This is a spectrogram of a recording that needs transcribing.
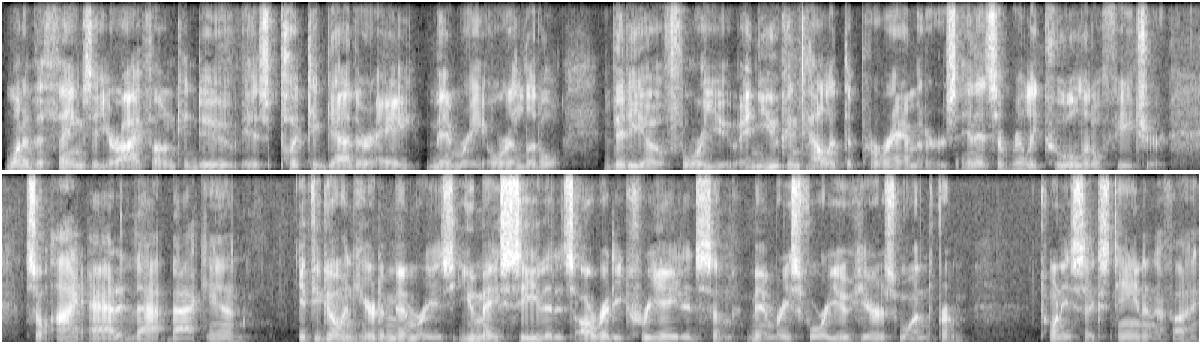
one of the things that your iPhone can do is put together a memory or a little video for you, and you can tell it the parameters, and it's a really cool little feature. So I added that back in. If you go in here to memories, you may see that it's already created some memories for you. Here's one from 2016, and if I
